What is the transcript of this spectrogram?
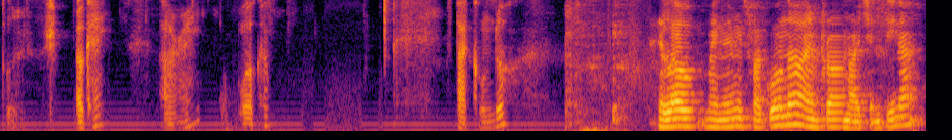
Blue. Okay. All right. Welcome. Facundo. Hello, my name is Facundo. I'm from Argentina,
